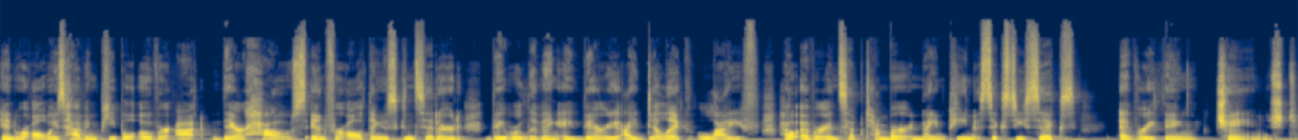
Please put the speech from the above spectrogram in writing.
and were always having people over at their house. And for all things considered, they were living a very idyllic life. However, in September 1966, everything changed.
